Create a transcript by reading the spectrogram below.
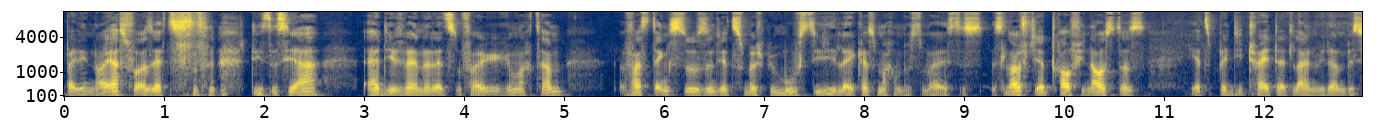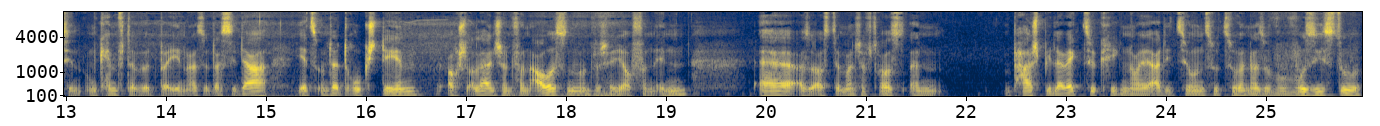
bei den Neujahrsvorsätzen dieses Jahr, äh, die wir in der letzten Folge gemacht haben, was denkst du, sind jetzt zum Beispiel Moves, die die Lakers machen müssen? Weil es, ist, es läuft ja darauf hinaus, dass jetzt bei die Trade Deadline wieder ein bisschen umkämpfter wird bei ihnen. Also, dass sie da jetzt unter Druck stehen, auch allein schon von außen und wahrscheinlich auch von innen, äh, also aus der Mannschaft raus, ein, paar Spieler wegzukriegen, neue Additionen zuzuhören. Also, wo, wo, siehst du,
